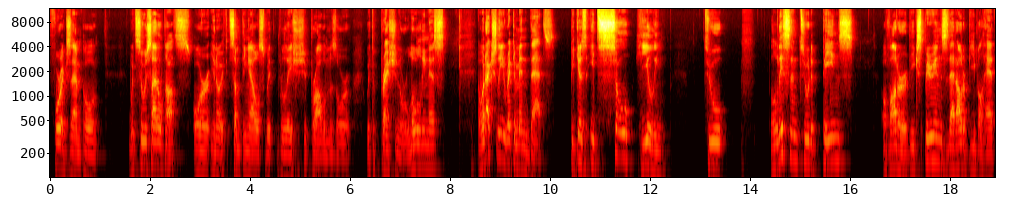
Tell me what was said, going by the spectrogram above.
For example, with suicidal thoughts, or, you know, if it's something else with relationship problems or with depression or loneliness. I would actually recommend that because it's so healing to listen to the pains of other, the experience that other people had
